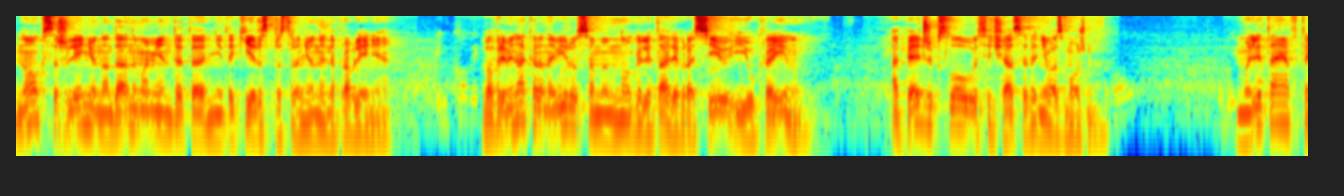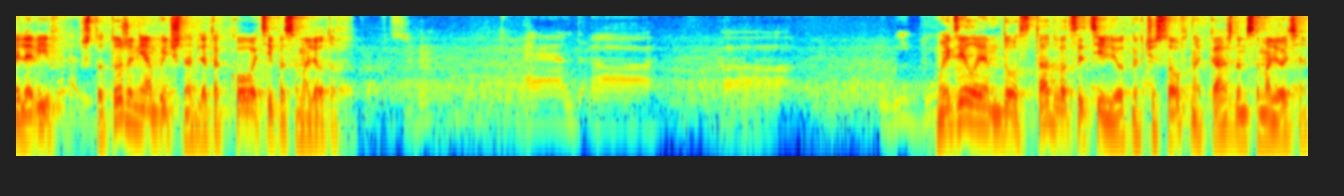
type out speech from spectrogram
Но, к сожалению, на данный момент это не такие распространенные направления. Во времена коронавируса мы много летали в Россию и Украину. Опять же, к слову, сейчас это невозможно. Мы летаем в Тель-Авив, что тоже необычно для такого типа самолетов. Мы делаем до 120 летных часов на каждом самолете,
